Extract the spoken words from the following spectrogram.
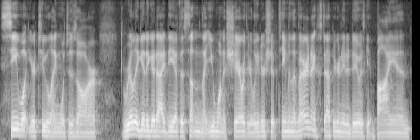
see what your two languages are, really get a good idea if it's something that you want to share with your leadership team. And the very next step you're going to need to do is get buy in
